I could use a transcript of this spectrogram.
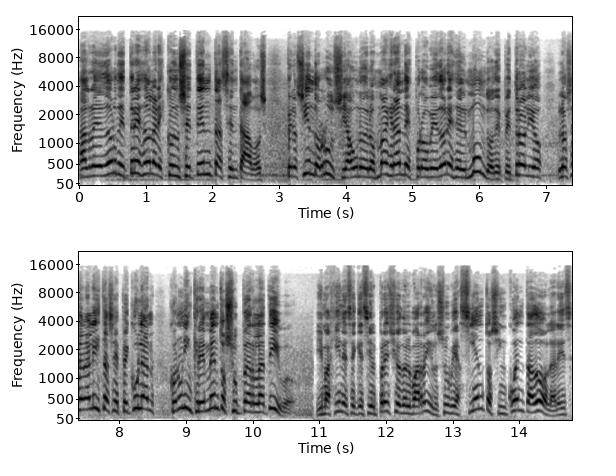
alrededor de 3 dólares con 70 centavos. Pero siendo Rusia uno de los más grandes proveedores del mundo de petróleo, los analistas especulan con un incremento superlativo. Imagínese que si el precio del barril sube a 150 dólares,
